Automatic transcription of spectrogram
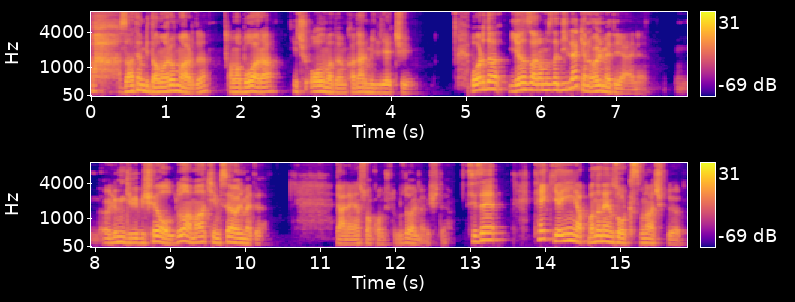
Ah, zaten bir damarım vardı ama bu ara hiç olmadığım kadar milliyetçiyim. Bu arada Yağız aramızda değillerken ölmedi yani. Ölüm gibi bir şey oldu ama kimse ölmedi. Yani en son konuştuğumuzda ölmemişti. Size tek yayın yapmanın en zor kısmını açıklıyorum.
